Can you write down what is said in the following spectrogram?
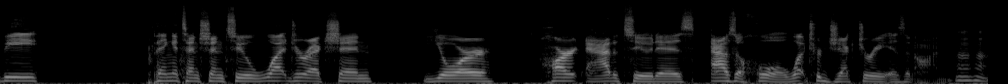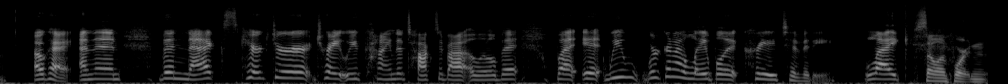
be paying attention to what direction your heart attitude is as a whole. What trajectory is it on? mm-hmm. okay and then the next character trait we've kind of talked about a little bit but it we we're gonna label it creativity like So important.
